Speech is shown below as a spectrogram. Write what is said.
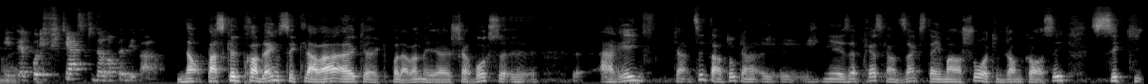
n'étaient pas efficaces et droppaient des balles. Non, parce que le problème, c'est que Laval, euh, pas Laval, mais euh, Sherbrooke euh, arrive tu sais, tantôt, quand je, niaisais presque en disant que c'était un manchot avec une jambe cassée, c'est qu'il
